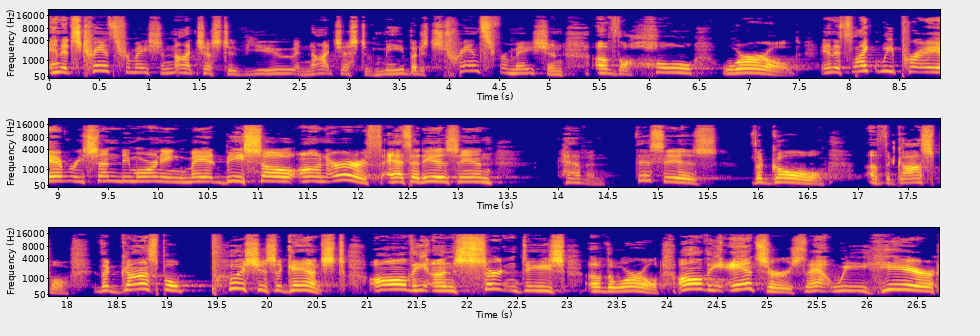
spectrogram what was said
And it's transformation not just of you and not just of me, but it's transformation of the whole world. And it's like we pray every Sunday morning, may it be so on earth as it is in heaven. This is the goal of the gospel. The gospel pushes against all the uncertainties of the world, all the answers that we hear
